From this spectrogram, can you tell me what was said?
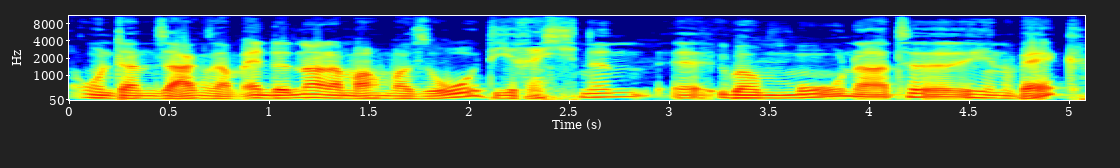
und dann sagen sie am Ende, na, dann machen wir so, die rechnen äh, über Monate hinweg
